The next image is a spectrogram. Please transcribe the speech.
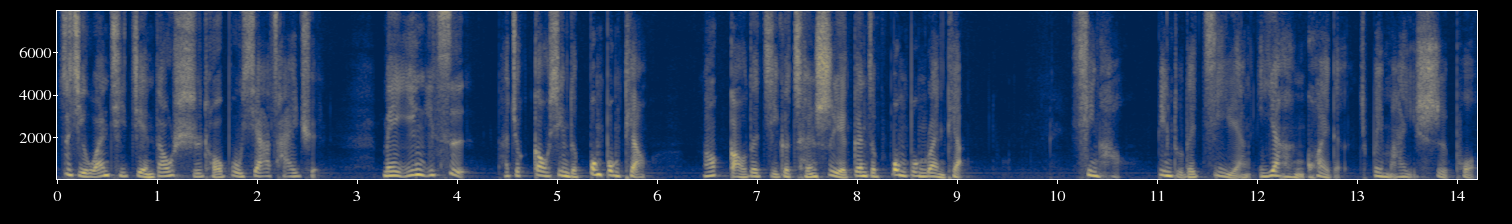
自己玩起剪刀石头布瞎猜拳，每赢一次，他就高兴的蹦蹦跳，然后搞得几个城市也跟着蹦蹦乱跳。幸好病毒的伎俩一样很快的就被蚂蚁识破。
